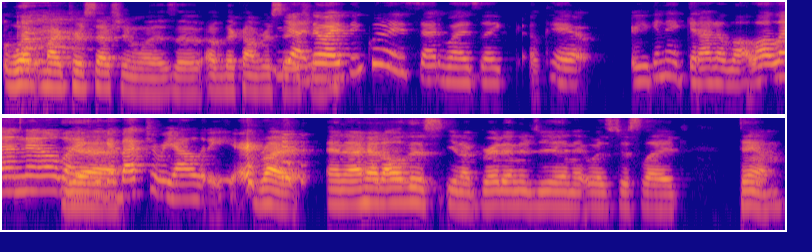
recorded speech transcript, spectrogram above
what my perception was of, of the conversation. Yeah, no, I think what I said was like, okay, are you gonna get out of la la land now? Like, yeah. get back to reality here. right and I had all this, you know, great energy, and it was just like, damn,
